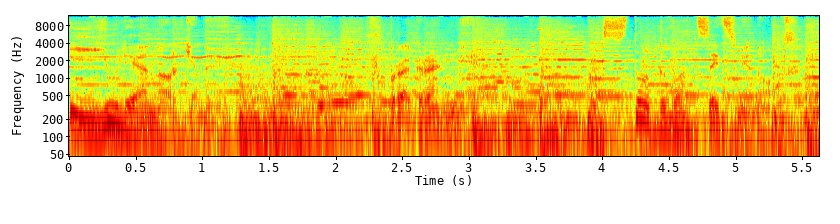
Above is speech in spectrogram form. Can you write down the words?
и Юлия Норкины. В программе 120 минут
